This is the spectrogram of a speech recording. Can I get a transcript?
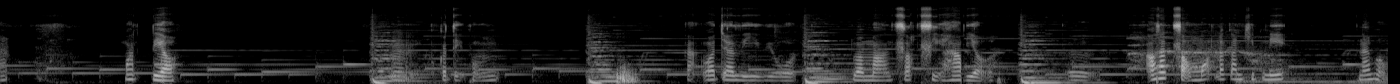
นะมอดเดียวอืมปกติผมกะว่าจะรีวิวประมาณสักสี่ห้าเดียวเออเอาสักสองมอดแล้วกันคลิปนี้ นะผม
